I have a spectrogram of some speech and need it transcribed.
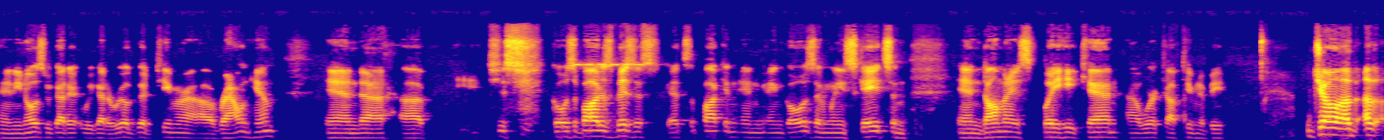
and he knows we got a, we got a real good team around him, and uh, uh, he just goes about his business, gets the puck and, and, and goes. And when he skates and and dominates the way he can, uh, we're a tough team to beat. Joe, uh, uh,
